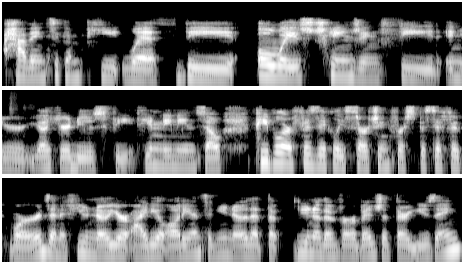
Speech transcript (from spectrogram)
having to compete with the always changing feed in your like your news feed you know what i mean so people are physically searching for specific words and if you know your ideal audience and you know that the you know the verbiage that they're using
